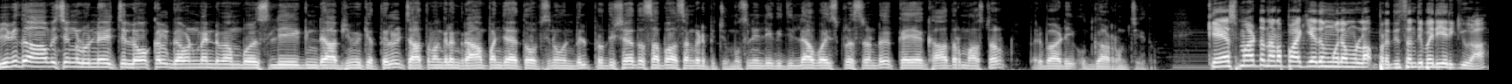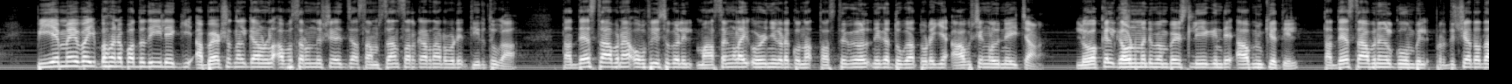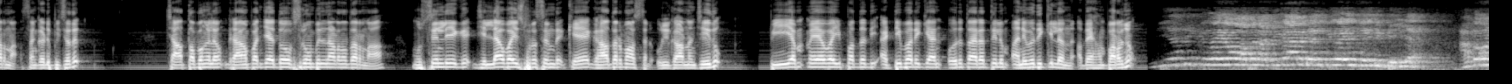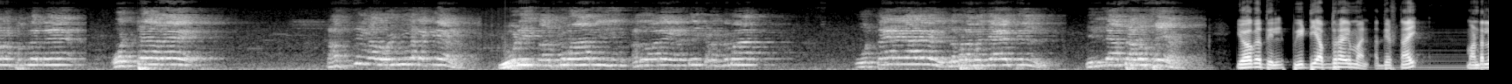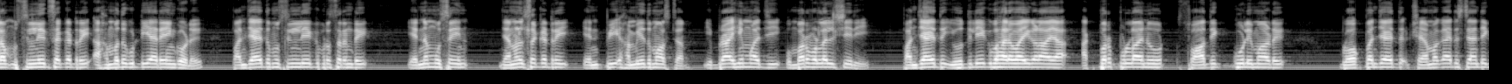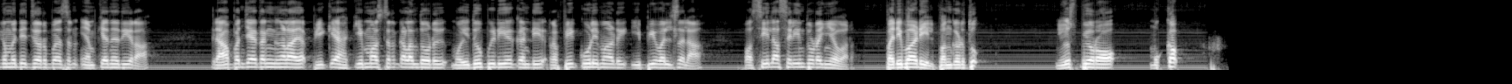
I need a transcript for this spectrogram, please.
വിവിധ ആവശ്യങ്ങൾ ഉന്നയിച്ച് ലോക്കൽ ഗവൺമെന്റ് മെമ്പേഴ്സ് ലീഗിന്റെ ആഭിമുഖ്യത്തിൽ ചാത്തമംഗലം ഗ്രാമപഞ്ചായത്ത് ഓഫീസിന് മുൻപിൽ പ്രതിഷേധ സഭ സംഘടിപ്പിച്ചു. മുസ്ലിം ലീഗ് ജില്ലാ vice president K A Khader master പരിപാടി ഉദ്ഘാടനം ചെയ്തു. കെ സ്മാർട്ട് നടപ്പാക്കിയത് മൂലമുള്ള പ്രതിസന്ധി പരിഹരിക്കുക പി എം എ വൈ ഭവന പദ്ധതിയിലേക്ക് അപേക്ഷ നൽകാനുള്ള അവസരം നിഷേധിച്ച സംസ്ഥാന സർക്കാർ നടപടി തിരുത്തുക തദ്ദേശ സ്ഥാപന ഓഫീസുകളിൽ മാസങ്ങളായി ഒഴിഞ്ഞുകിടക്കുന്ന തസ്തികകൾ നികത്തുക തുടങ്ങിയ ആവശ്യങ്ങൾ ഉന്നയിച്ചാണ്. ലോക്കൽ ഗവൺമെന്റ് മെമ്പേഴ്സ് ലീഗിന്റെ ആഭിമുഖ്യത്തിൽ തദ്ദേശ സ്ഥാപനങ്ങൾക്ക് മുമ്പിൽ പ്രതിഷേധ ധർണ സംഘടിപ്പിച്ചത് ചാത്തമംഗലം ഗ്രാമപഞ്ചായത്ത് ഓഫീസിന് മുമ്പിൽ നടന്ന ധർണ മുസ്ലിം ലീഗ് ജില്ലാ vice president K Khader master ഉദ്ഘാടനം ചെയ്തു. പി എം എ വൈ പദ്ധതി അട്ടിമറിക്കാൻ ഒരു തരത്തിലും അനുവദിക്കില്ലെന്ന് അദ്ദേഹം പറഞ്ഞു. അതോടൊപ്പം തന്നെ ഒട്ടേറെ ഒഴിഞ്ഞു കിടക്കുകയാണ്. നമ്മുടെ പഞ്ചായത്തിൽ ഇല്ലാത്ത അവസ്ഥയാണ്. യോഗത്തിൽ പി ടി അബ്ദുറഹിമാൻ അധ്യക്ഷനായി. മണ്ഡലം Muslim League secretary Ahammed കുട്ടിയാരയങ്കോട് panchayat Muslim League president N M Hussain general secretary N P Hameed master Ibrahim Haji Umar Vallassery panchayat youth League ഭാരവാഹികളായ അക്ബർ പുള്ളാനൂർ സ്വാദിഖ് കൂളിമാട് ബ്ലോക്ക് പഞ്ചായത്ത് ക്ഷേമകാര്യ standing committee chairperson M K Nadeera ഗ്രാമപഞ്ചായത്ത് അംഗങ്ങളായ P K Hakeem master Kalanthode Moidu Peedikakkandi Rafeeq Koolimad E P Vatsala Faseela Saleem തുടങ്ങിയവർ പരിപാടിയിൽ പങ്കെടുത്തു. News bureau Mukkam.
